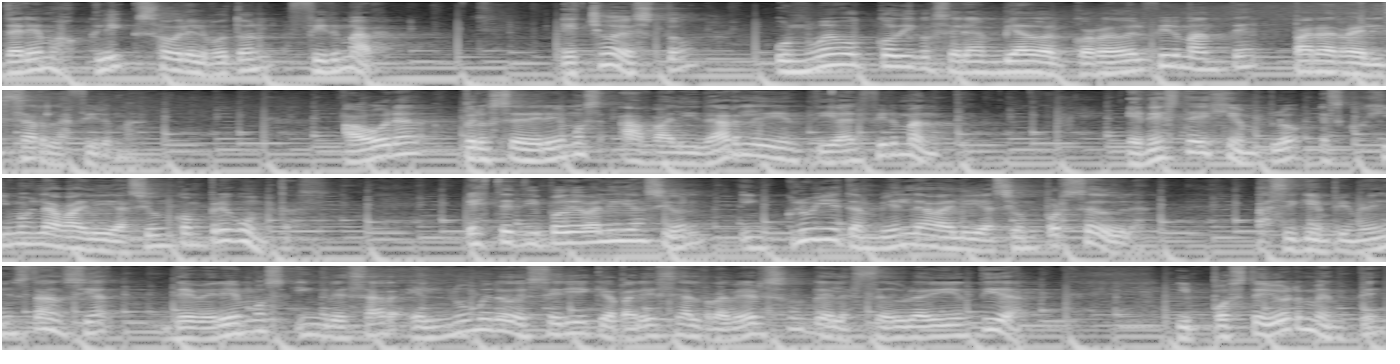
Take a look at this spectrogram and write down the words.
daremos clic sobre el botón Firmar. Hecho esto, un nuevo código será enviado al correo del firmante para realizar la firma. Ahora procederemos a validar la identidad del firmante. En este ejemplo escogimos la validación con preguntas. Este tipo de validación incluye también la validación por cédula, así que en primera instancia deberemos ingresar el número de serie que aparece al reverso de la cédula de identidad y posteriormente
